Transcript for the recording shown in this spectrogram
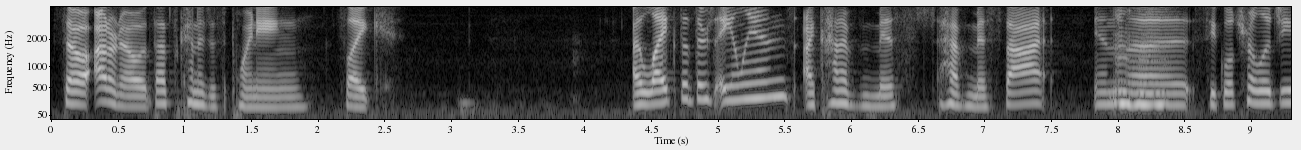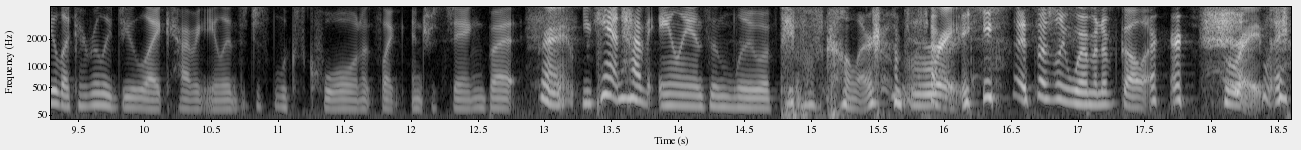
So I don't know. That's kind of disappointing. It's like I like that there's aliens. I kind of missed have missed that in the sequel trilogy. Like I really do like having aliens. It just looks cool and it's like interesting. But Right. you can't have aliens in lieu of people of color. I'm sorry, Right. especially women of color. Right. like,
